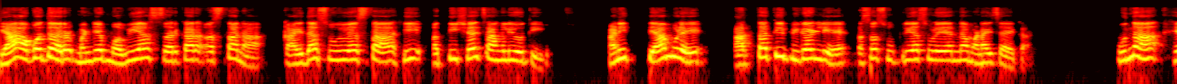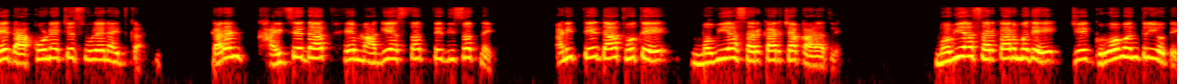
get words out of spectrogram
या अगोदर म्हणजे मविया सरकार असताना कायदा सुव्यवस्था ही अतिशय चांगली होती आणि त्यामुळे आता ती बिघडली आहे असं सुप्रिया सुळे यांना म्हणायचं आहे का? पुन्हा हे दाखवण्याचे सुळे नाहीत का? कारण खायचे दात हे मागे असतात ते दिसत नाही आणि ते दात होते मविया सरकारच्या काळातले. मविया सरकारमध्ये जे गृहमंत्री होते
